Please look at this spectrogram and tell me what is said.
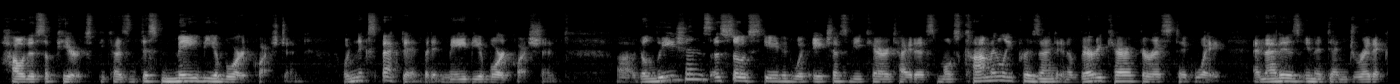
how this appears because this may be a board question. I wouldn't expect it, but it may be a board question. Uh, the lesions associated with HSV keratitis most commonly present in a very characteristic way, and that is in a dendritic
